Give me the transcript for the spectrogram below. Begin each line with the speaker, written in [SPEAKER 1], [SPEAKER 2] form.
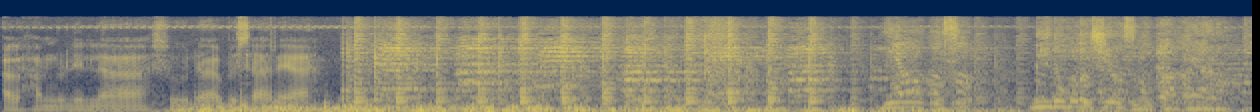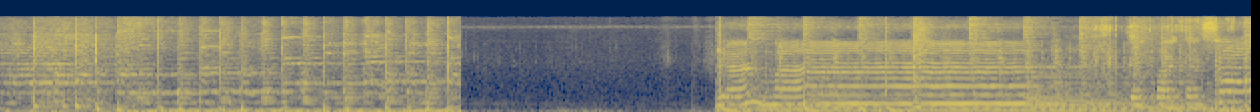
[SPEAKER 1] Alhamdulillah sudah besar ya.
[SPEAKER 2] ようこそ見の程知らずのバカ野郎
[SPEAKER 3] Dhamma Tempatkan saya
